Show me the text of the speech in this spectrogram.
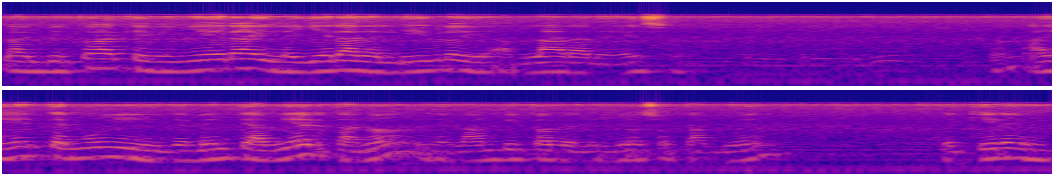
la invitó a que viniera y leyera del libro y hablara de eso. Hay gente muy de mente abierta, ¿no? En el ámbito religioso también, que quieren,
